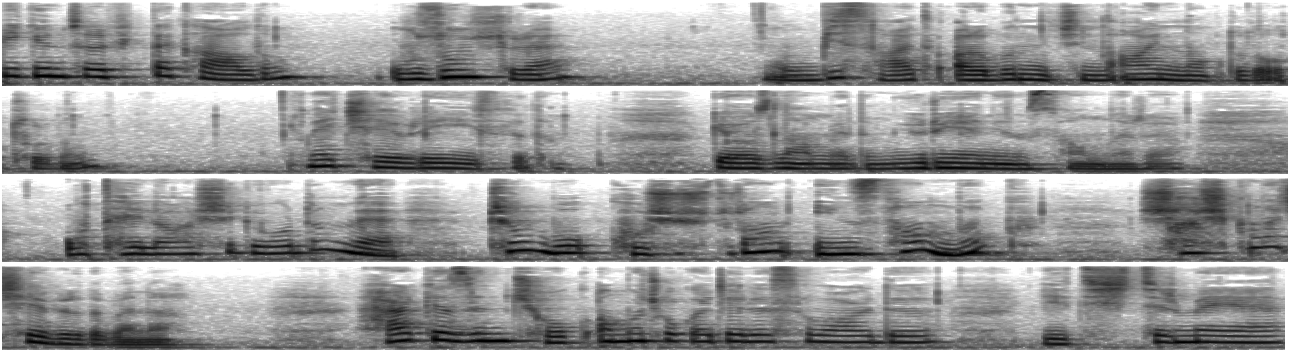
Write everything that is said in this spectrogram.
Bir gün trafikte kaldım. Uzun süre bir saat arabanın içinde aynı noktada oturdum. Ve çevreyi izledim. Gözlemledim yürüyen insanları. O telaşı gördüm ve tüm bu koşuşturan insanlık şaşkına çevirdi beni. Herkesin çok ama çok acelesi vardı. Yetiştirmeye,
